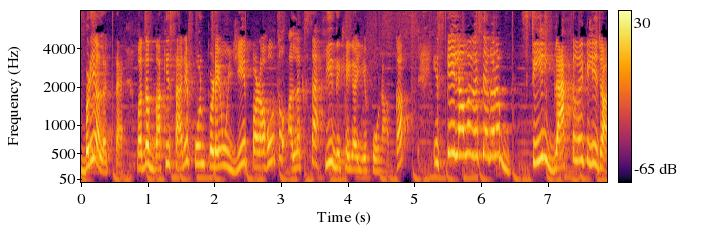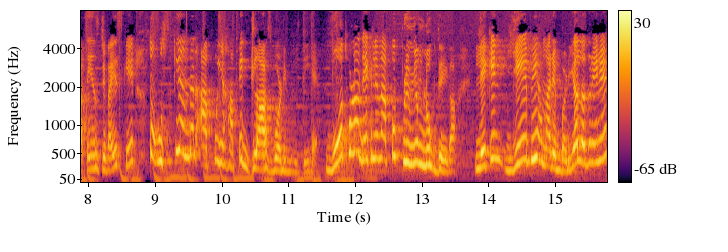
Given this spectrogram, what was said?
बढ़िया लगता है। मतलब बाकी सारे फ़ोन पड़े हों, ये पड़ा हो तो अलग सा ही दिखेगा ये फ़ोन आपका। इसके अलावा वैसे अगर आप स्टील ब्लैक कलर के लिए जाते हैं इस डिवाइस के तो उसके अंदर आपको यहाँ पे ग्लास बॉडी मिलती है। वो थोड़ा देखने में आपको प्रीमियम लुक देगा। लेकिन ये भी हमारे बढ़िया लग रहे हैं।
